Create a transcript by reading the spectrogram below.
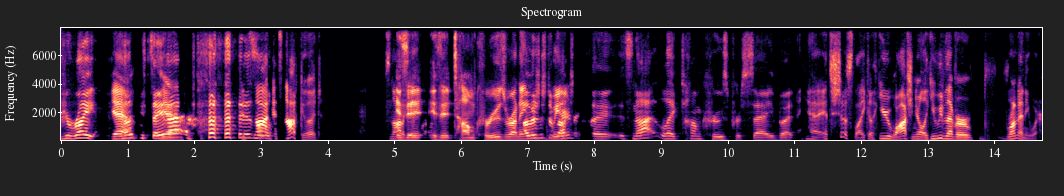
you're right. Now Yeah, that you say Yeah. that, it it's is not. little- It's not good. It's not. Is good it run. is it Tom Cruise running I was just weird? about to say it's not like Tom Cruise per se, but Yeah, it's just like like you watch and you're like you've never run anywhere.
